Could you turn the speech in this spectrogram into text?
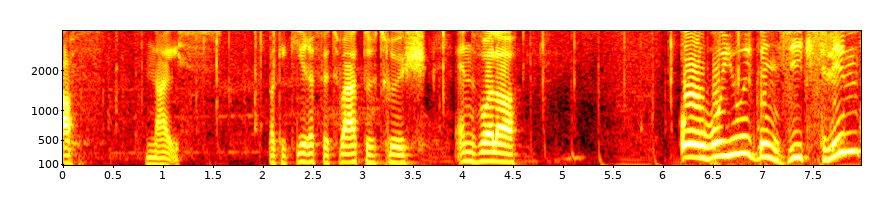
af. Nice. Pak ik hier even het water terug. En voilà. Oh, wojo, ik ben ziek slim.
